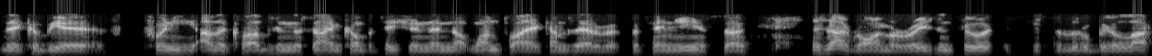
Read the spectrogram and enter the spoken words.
there could be a 20 other clubs in the same competition and not one player comes out of it for 10 years. So there's no rhyme or reason to it. It's just a little bit of luck.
